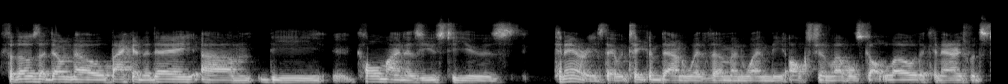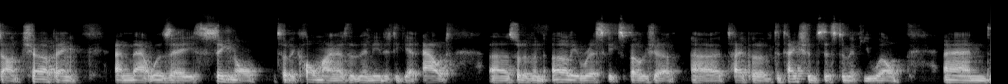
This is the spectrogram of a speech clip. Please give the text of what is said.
for those that don't know, back in the day, um, the coal miners used to use canaries. They would take them down with them, and when the oxygen levels got low, the canaries would start chirping, and that was a signal to the coal miners that they needed to get out. Uh, sort of an early risk exposure uh, type of detection system, if you will. And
